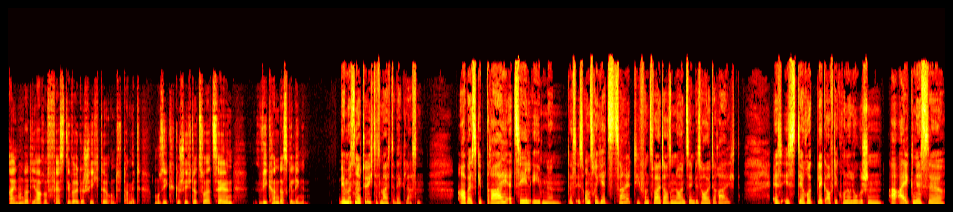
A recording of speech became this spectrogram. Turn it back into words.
100 Jahre Festivalgeschichte und damit Musikgeschichte zu erzählen, wie kann das gelingen? Wir müssen natürlich das meiste weglassen. Aber es gibt drei Erzählebenen. Das ist unsere Jetztzeit, die von 2019 bis heute reicht. Es ist der Rückblick auf die chronologischen Ereignisse,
